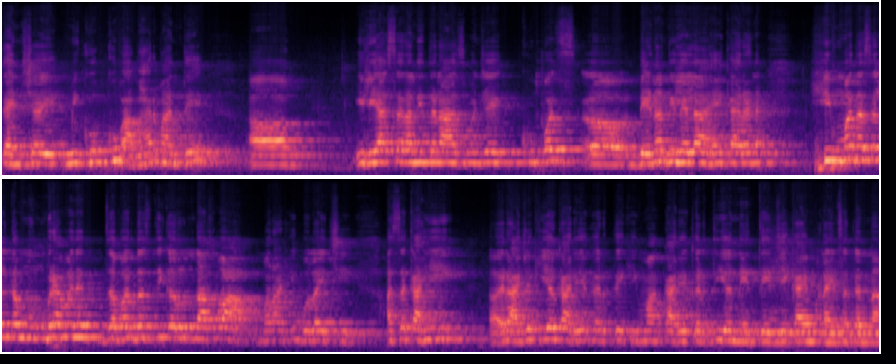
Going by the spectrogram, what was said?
त्यांचे मी खूप खूप आभार मानते. इलिया सरांनी तर आज म्हणजे खूपच देणं दिलेलं आहे कारण हिंमत असेल तर मुंबऱ्यामध्ये जबरदस्ती करून दाखवा मराठी बोलायची. असं काही राजकीय कार्यकर्ते किंवा कार्यकर्तीय नेते जे काय म्हणायचं त्यांना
